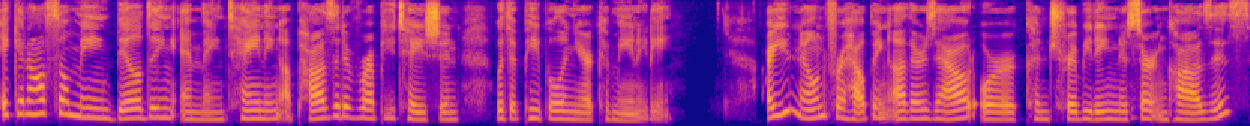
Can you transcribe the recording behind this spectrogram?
It can also mean building and maintaining a positive reputation with the people in your community. Are you known for helping others out or contributing to certain causes?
